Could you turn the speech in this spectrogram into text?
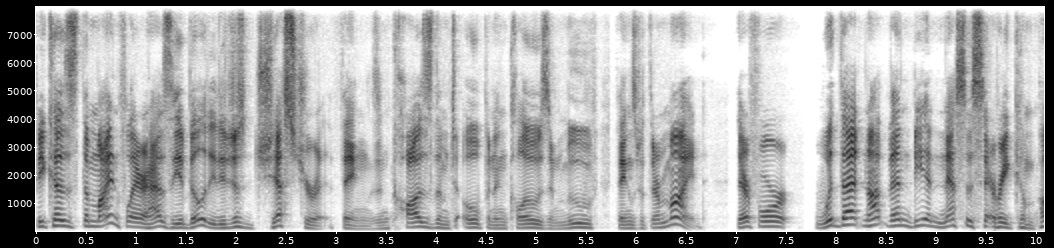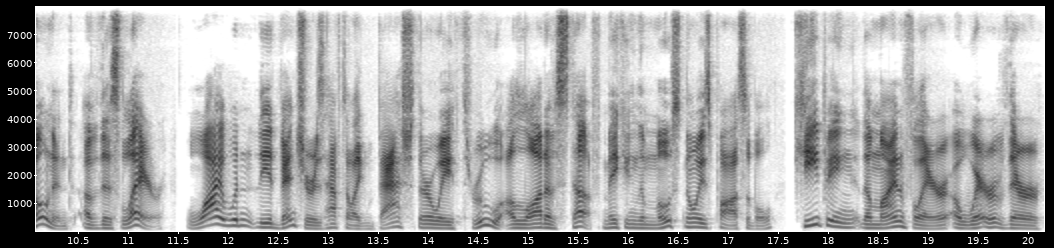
because the mind flayer has the ability to just gesture at things and cause them to open and close and move things with their mind. Therefore, would that not then be a necessary component of this layer? Why wouldn't the adventurers have to like bash their way through a lot of stuff, making the most noise possible, keeping the mind flayer aware of their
